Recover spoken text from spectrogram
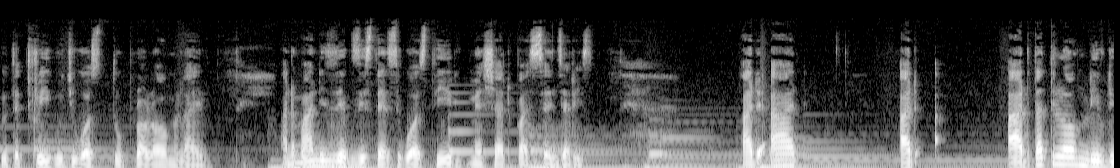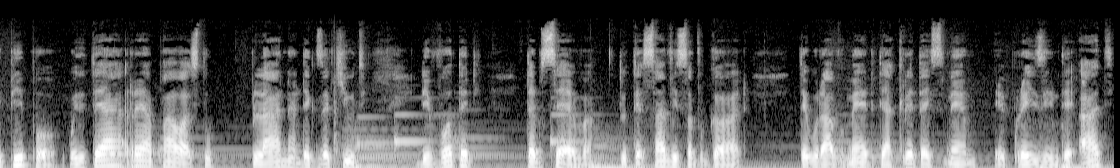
to the tree which was to prolong life, and man's existence was still measured by centuries. Had, had, had, had that long lived people, with their rare powers to plan and execute, devoted themselves to the service of God, they would have made their Creator's name a praise in the earth,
